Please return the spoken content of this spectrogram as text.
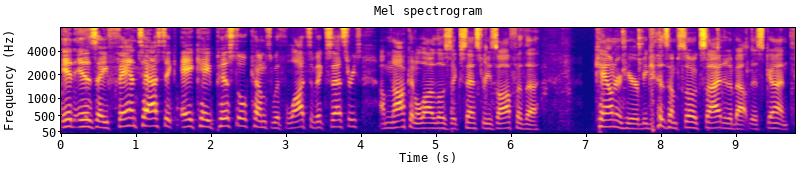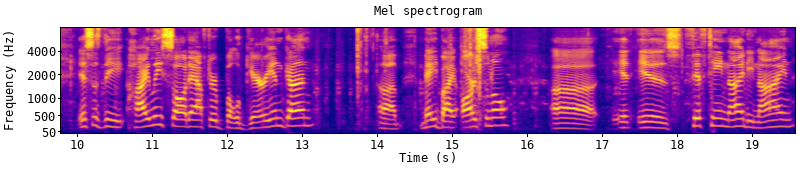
It is a fantastic AK pistol, comes with lots of accessories. I'm knocking a lot of those accessories off of the counter here because I'm so excited about this gun. This is the highly sought after Bulgarian gun uh, made by Arsenal. Uh, it is $15.99.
